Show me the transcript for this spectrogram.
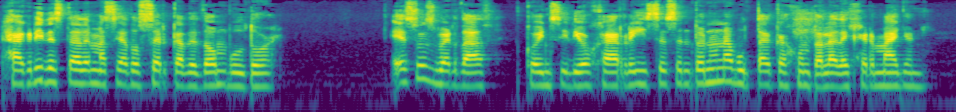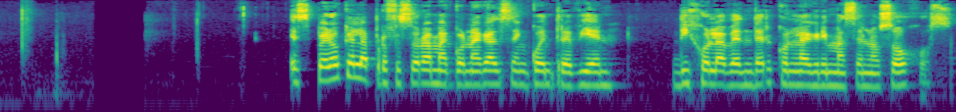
Hagrid está demasiado cerca de Dumbledore. Eso es verdad, coincidió Harry y se sentó en una butaca junto a la de Hermione. Espero que la profesora McGonagall se encuentre bien, dijo la vender con lágrimas en los ojos.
